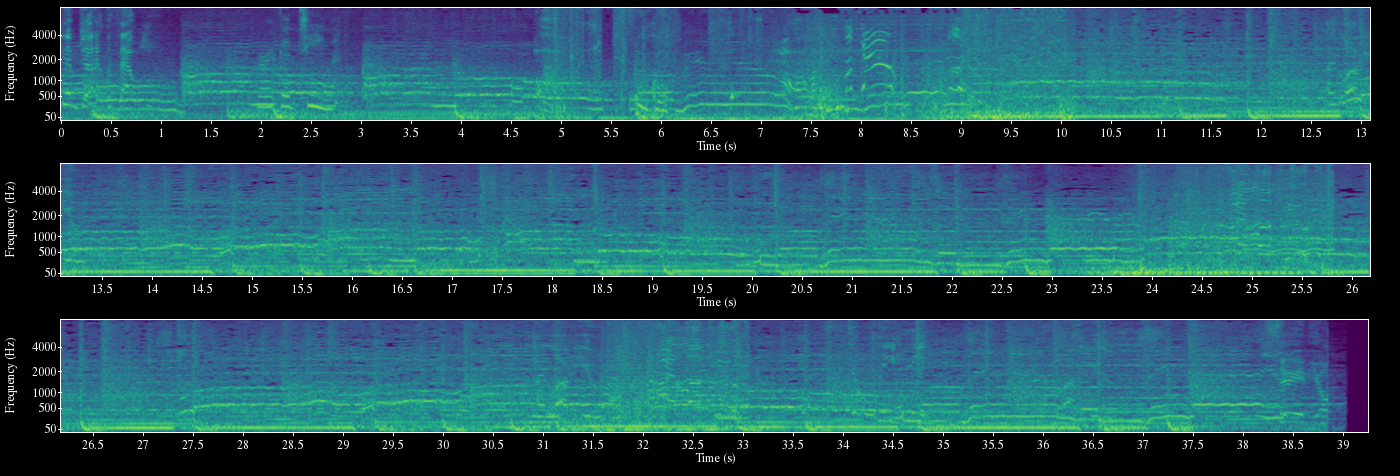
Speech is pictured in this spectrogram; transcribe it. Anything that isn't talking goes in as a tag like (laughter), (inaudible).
couldn't have done it without you. We're a good team. (laughs) you.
